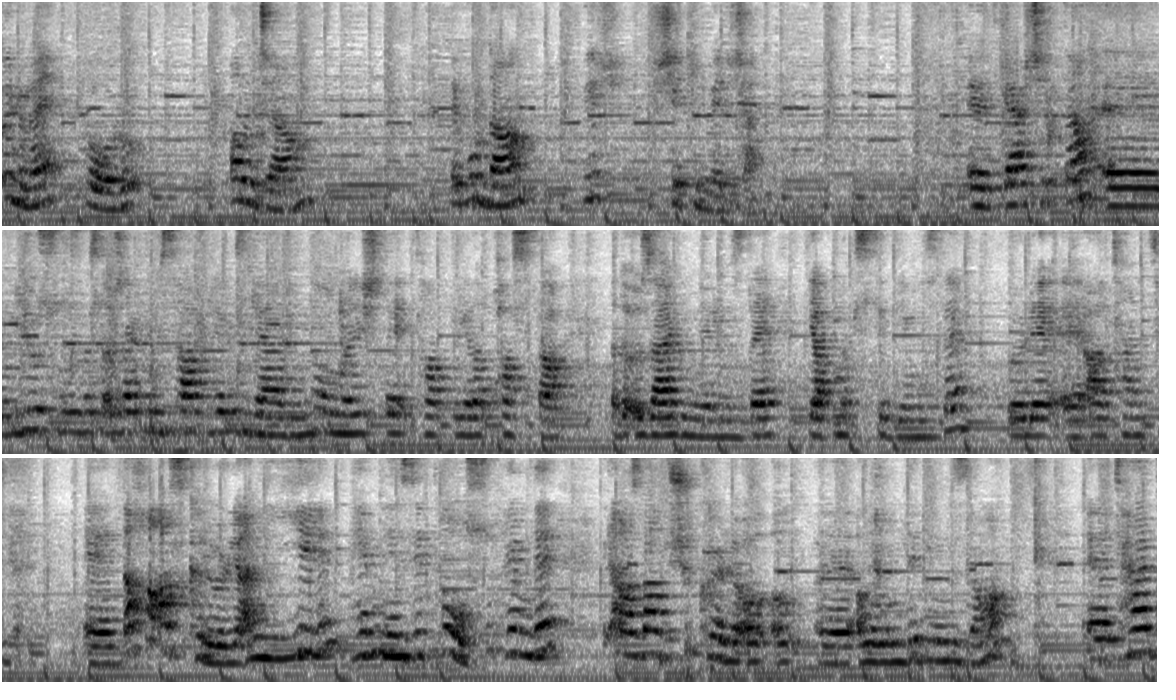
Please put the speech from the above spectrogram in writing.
önüme doğru alacağım ve buradan bir şekil vereceğim. Evet gerçekten e, biliyorsunuz mesela özellikle misafirlerimiz geldiğinde onlara işte tatlı ya da pasta ya da özel günlerimizde yapmak istediğimizde böyle e, alternatif e, daha az kalorili hani yiyelim hem lezzetli olsun hem de biraz daha düşük kalori al- al- e, alalım dediğimiz zaman e, ter-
